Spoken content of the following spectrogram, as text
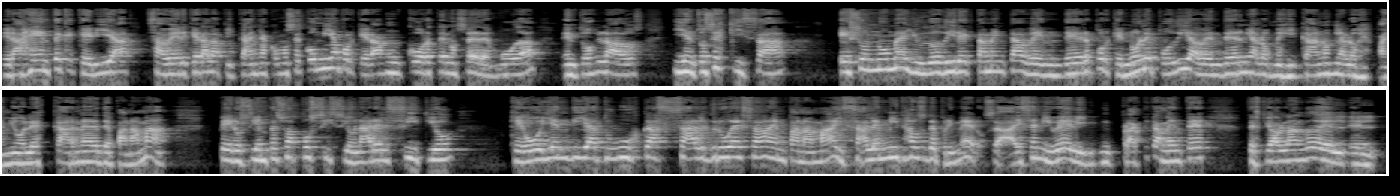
Era gente que quería saber qué era la picaña, cómo se comía, porque era un corte, no sé, de moda en todos lados. Y entonces quizá eso no me ayudó directamente a vender porque no le podía vender ni a los mexicanos ni a los españoles carne desde Panamá, pero sí empezó a posicionar el sitio que hoy en día tú buscas sal gruesa en Panamá y sale Meat House de primero, o sea, a ese nivel. Y prácticamente te estoy hablando del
